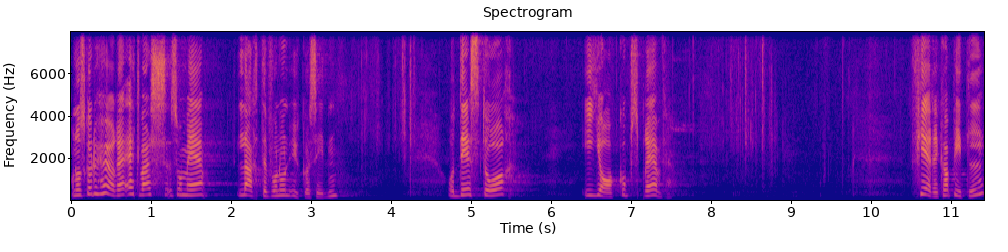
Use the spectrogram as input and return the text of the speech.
Og Nå skal du høre et vers som jeg lærte for noen uker siden. Og Det står i Jakobs brev, fjerde kapittel,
